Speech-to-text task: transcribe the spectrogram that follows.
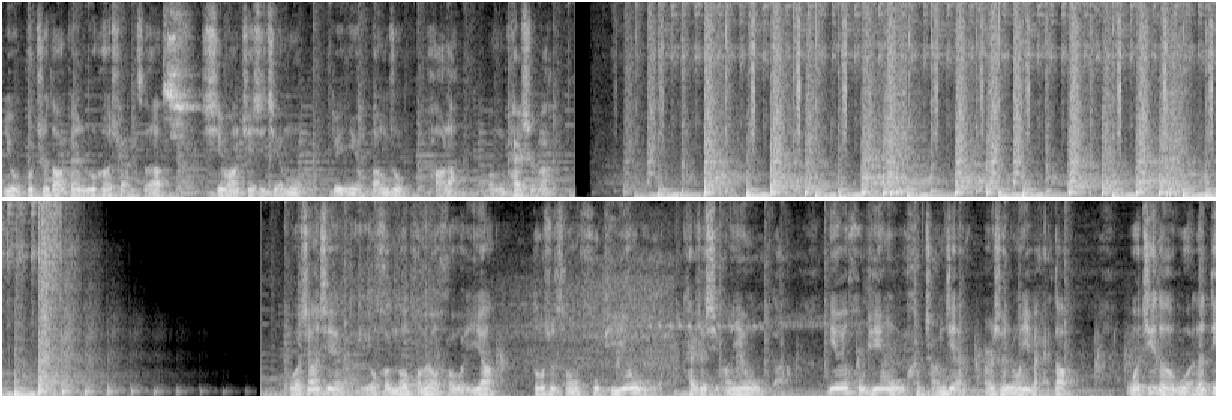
又不知道该如何选择，希望这期节目对你有帮助。好了，我们开始吧。我相信有很多朋友和我一样，都是从虎皮鹦鹉开始喜欢鹦鹉的，因为虎皮鹦鹉很常见，而且容易买到。我记得我的第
